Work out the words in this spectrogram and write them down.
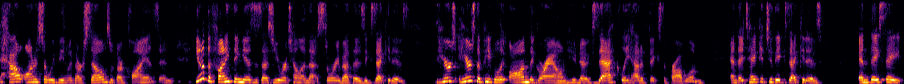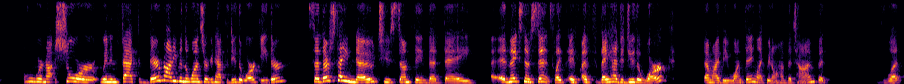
how honest are we being with ourselves with our clients? And you know the funny thing is is as you were telling that story about those executives here's here's the people on the ground who know exactly how to fix the problem. And they take it to the executives and they say oh we're not sure when in fact they're not even the ones who are going to have to do the work either so they're saying no to something that they, it makes no sense. Like if, if they had to do the work, that might be one thing, like we don't have the time, but let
